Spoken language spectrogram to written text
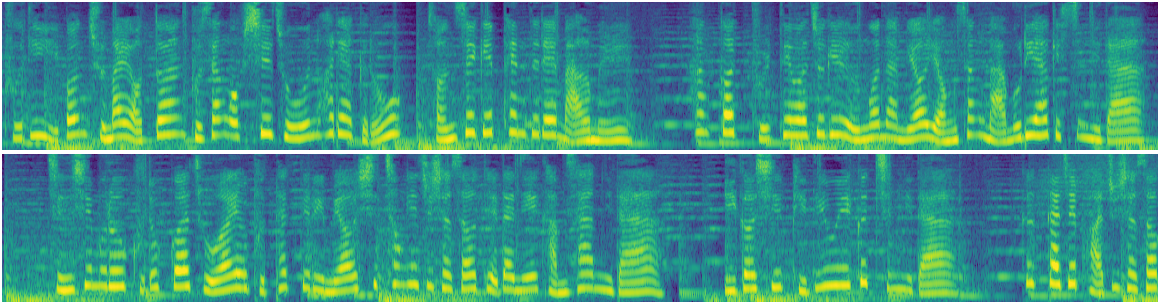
부디 이번 주말 어떠한 부상 없이 좋은 활약으로 전 세계 팬들의 마음을 한껏 불태워주길 응원하며 영상 마무리하겠습니다. 진심으로 구독과 좋아요 부탁드리며 시청해주셔서 대단히 감사합니다. 이것이 비디오의 끝입니다. 끝까지 봐주셔서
